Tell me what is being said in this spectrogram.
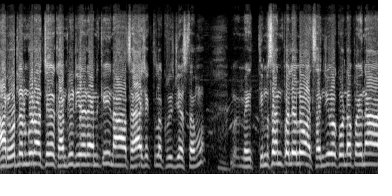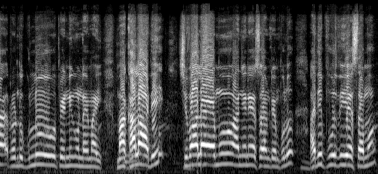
ఆ రోడ్లను కూడా కంప్లీట్ చేయడానికి నా సహాయశక్తిలో కృషి చేస్తాము. మే- తిమ్మసన్పల్లిలో సంజీవ కొండ పైన రెండు గుళ్ళు పెండింగ్ ఉన్నాయి మా మా కళ అది. శివాలయము ఆంజనేయ స్వామి టెంపుల్. అది పూర్తి చేస్తాము.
